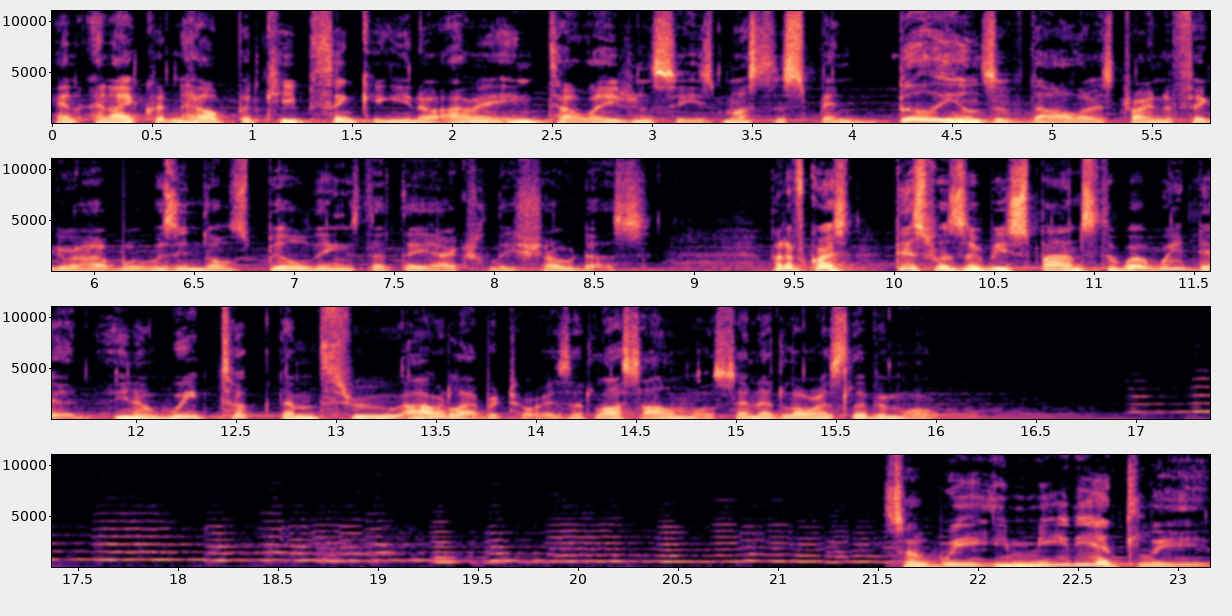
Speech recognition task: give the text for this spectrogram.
and, and I couldn't help but keep thinking, you know, our intel agencies must have spent billions of dollars trying to figure out what was in those buildings that they actually showed us. But of course, this was a response to what we did. You know, we took them through our laboratories at Los Alamos and at Lawrence Livermore. So we immediately,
